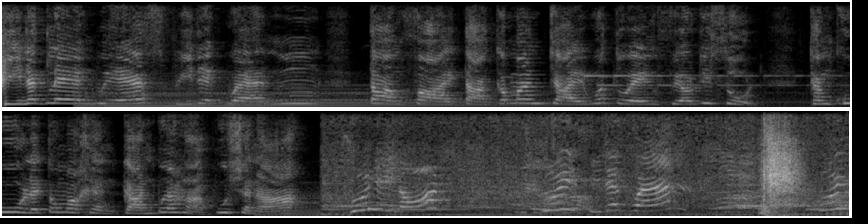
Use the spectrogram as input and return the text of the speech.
ผีนักเลง vs ผีเด็กแว้นต่างฝ่ายต่างก็มั่นใจว่าตัวเองเฟี้ยวที่สุด ทั้งคู่เลยต้องมาแข่งกันเพื่อหาผู้ชนะ เฮ้ยไอ้น็อตเฮ้ยผีเด็กแว้นเฮ้ย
